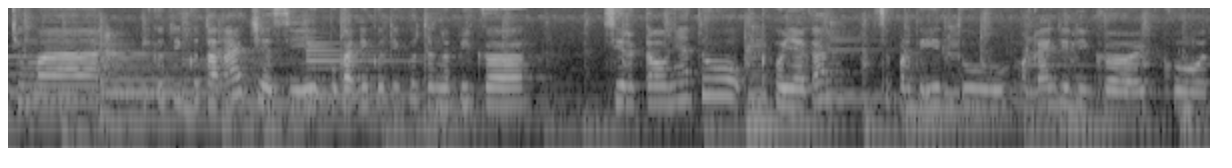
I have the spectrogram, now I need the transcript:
cuma ikut-ikutan aja sih bukan ikut-ikutan lebih ke circle-nya tuh kebanyakan seperti itu makanya jadi ke ikut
